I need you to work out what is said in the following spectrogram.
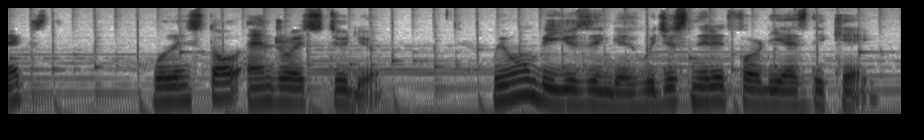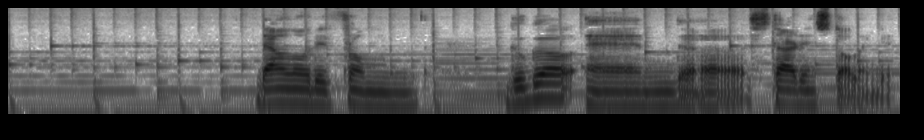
Next, we'll install Android Studio. We won't be using it, we just need it for the SDK. Download it from Google and uh, start installing it.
